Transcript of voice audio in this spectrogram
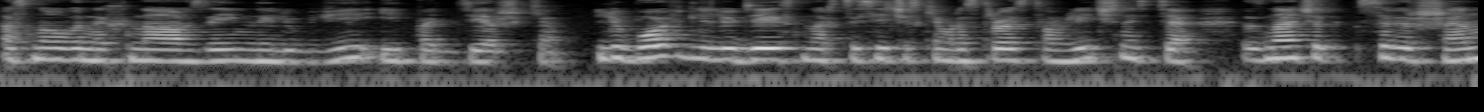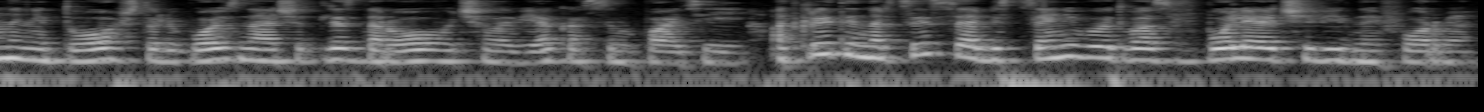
основанных на взаимной любви и поддержке. Любовь для людей с нарциссическим расстройством личности значит совершенно не то, что любовь значит для здорового человека с эмпатией. Открытые нарциссы обесценивают вас в более очевидной форме.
